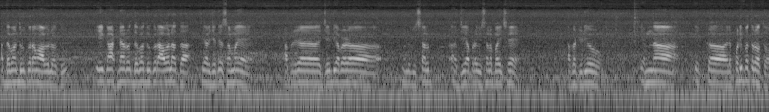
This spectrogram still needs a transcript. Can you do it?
આ દબાણ દૂર કરવામાં આવેલું હતું. એક આઠના રોજ દબાણ દૂર કરવા આવેલા હતા. ત્યારે જે તે સમયે આપણે જે બી આપણે વિશાલ, જે આપણે વિશાલભાઈ છે, આપણે ટીડીઓ, એમના એક પરિપત્ર હતો.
